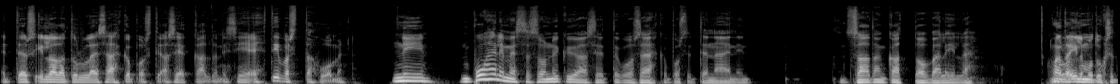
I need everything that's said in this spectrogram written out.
Että jos illalla tulee sähköposti asiakkaalta, niin siihen ehtii vastata huomenna. Niin. Puhelimessa se on nykyään se, että kun on sähköpostit ja näin, niin saatan katsoa välillä. Otan ilmoitukset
